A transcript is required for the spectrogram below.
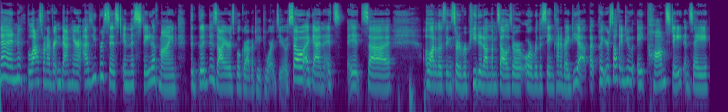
then the last one I've written down here as you persist in this state of mind, the good desires will gravitate towards you. So again, it's it's uh a lot of those things sort of repeated on themselves or or were the same kind of idea. But put yourself into a calm state and say,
